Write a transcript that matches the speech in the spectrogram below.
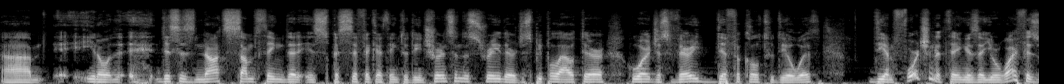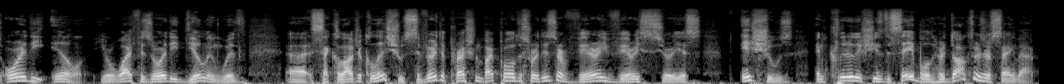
Um, you know, th- this is not something that is specific, I think, to the insurance industry. There are just people out there who are just very difficult to deal with. The unfortunate thing is that your wife is already ill. Your wife is already dealing with uh, psychological issues, severe depression, bipolar disorder. These are very, very serious issues, and clearly she's disabled. Her doctors are saying that.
